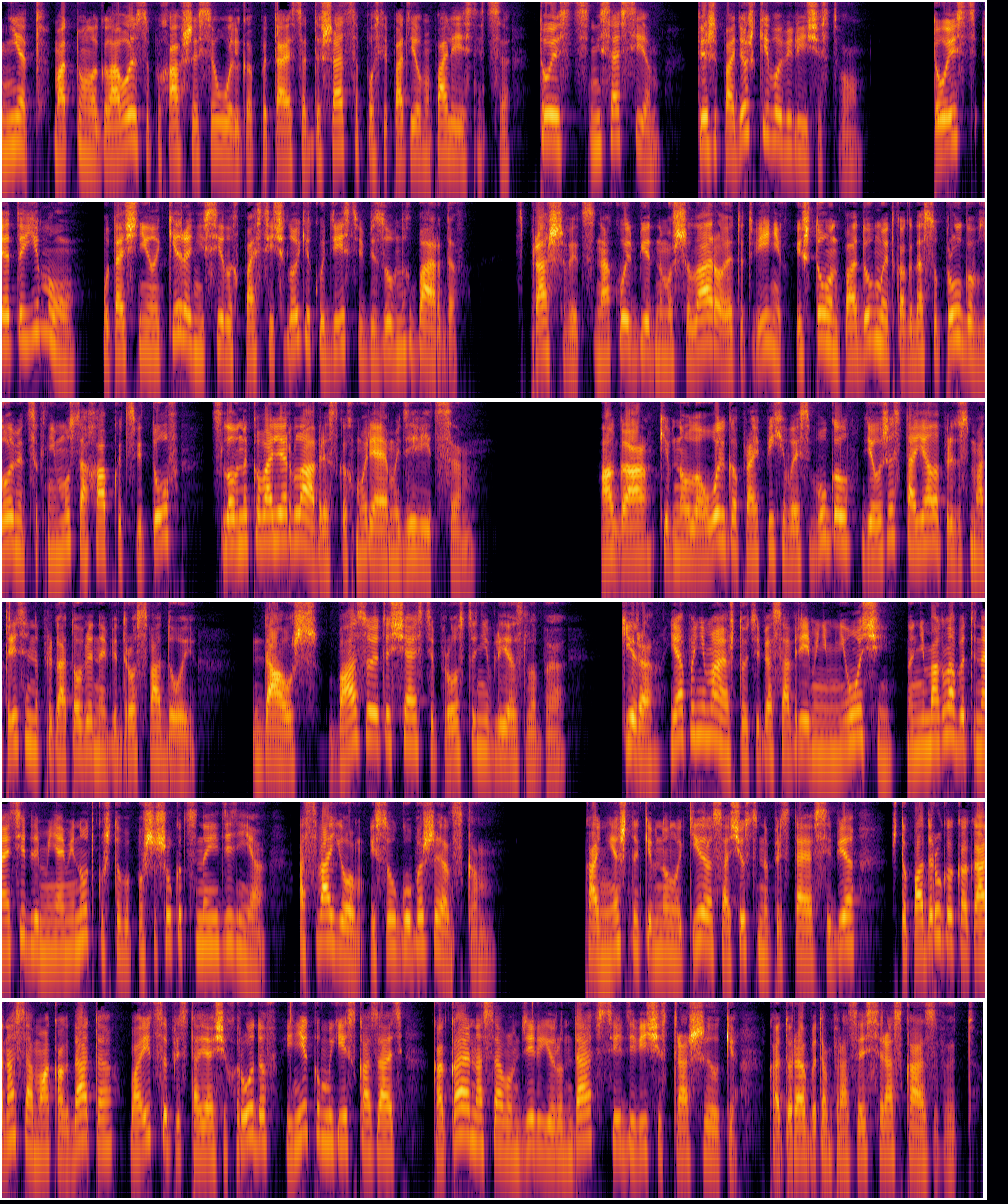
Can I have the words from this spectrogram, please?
Нет, мотнула головой запыхавшаяся Ольга, пытаясь отдышаться после подъема по лестнице. То есть не совсем. Ты же пойдешь к его величеству. То есть это ему, уточнила Кира, не в силах постичь логику действий безумных бардов. Спрашивается, на кой бедному Шилару этот веник, и что он подумает, когда супруга вломится к нему с охапкой цветов, словно кавалер Лаврис к охмуряемой девице. Ага, кивнула Ольга, пропихиваясь в угол, где уже стояло предусмотрительно приготовленное ведро с водой. Да уж, базу это счастье просто не влезло бы. Кира, я понимаю, что у тебя со временем не очень, но не могла бы ты найти для меня минутку, чтобы пошушукаться наедине о своем и сугубо женском? Конечно, кивнула Кира, сочувственно представив себе, что подруга, как и она сама когда-то, боится предстоящих родов и некому ей сказать, какая на самом деле ерунда все девичьи страшилки, которые об этом процессе рассказывают.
